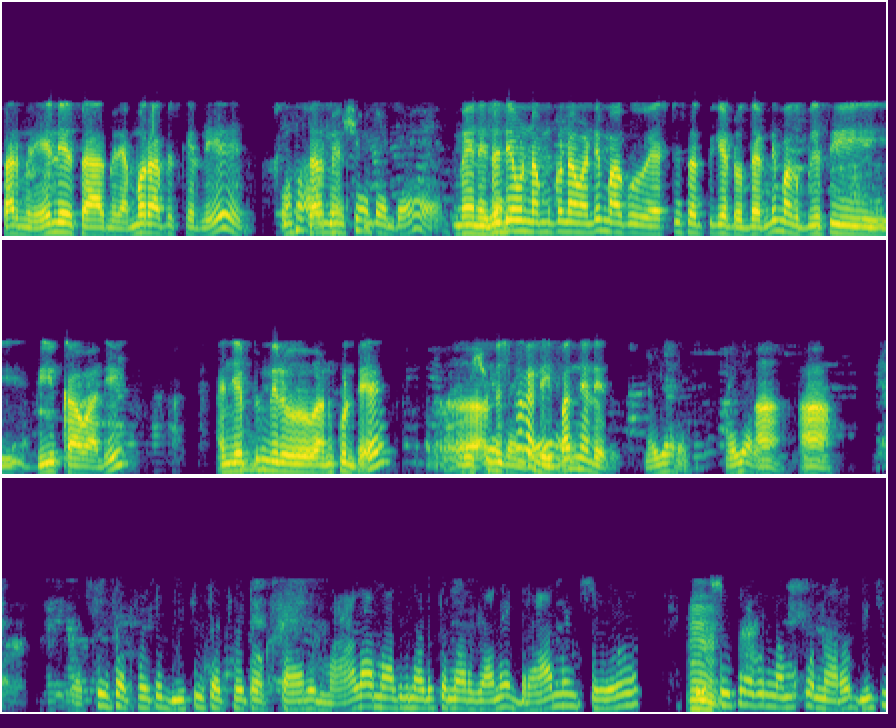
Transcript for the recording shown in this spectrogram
సార్ మీరు ఏం లేదు సార్. మీరు ఎంఆర్ఓ ఆఫీస్కి వెళ్ళి సార్ ఏంటంటే మేము నిజ దేవుణ్ణి నమ్ముకున్నామండి మాకు ఎస్టీ సర్టిఫికేట్ వద్దండి. మాకు బీసీ బి కావాలి అని చెప్పి మీరు అనుకుంటే ఇస్తారండి ఇబ్బంది లేదు అయ్యారు అయ్యారు ఆ, ఆ. ఎస్సీ సర్టిఫికేట్ బీసీ సర్టిఫికేట్ ఒకసారి మాలా మాదిరి నడుస్తున్నారు. కానీ బ్రాహ్మిన్స్ ప్రభుని నమ్ముకున్నారు. బీసీ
